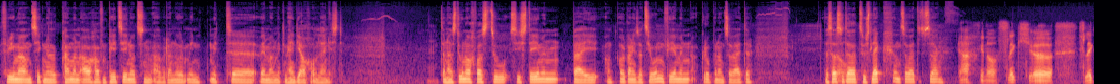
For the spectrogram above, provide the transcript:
Threema und Signal kann man auch auf dem PC nutzen, aber dann nur mit, mit äh, wenn man mit dem Handy auch online ist. Dann hast du noch was zu Systemen bei Organisationen, Firmen, Gruppen und so weiter. Was hast genau. du da zu Slack und so weiter zu sagen? Ja, genau. Slack, äh, Slack,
